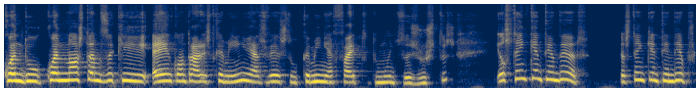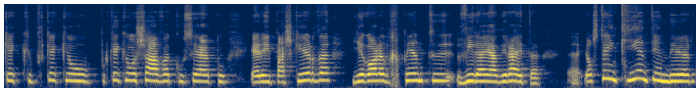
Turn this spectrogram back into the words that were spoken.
quando, quando nós estamos aqui a encontrar este caminho, e às vezes o caminho é feito de muitos ajustes, eles têm que entender. Eles têm que entender porque é que, porque é que, eu, porque é que eu achava que o certo era ir para a esquerda e agora de repente virei à direita. Eh, eles têm que entender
